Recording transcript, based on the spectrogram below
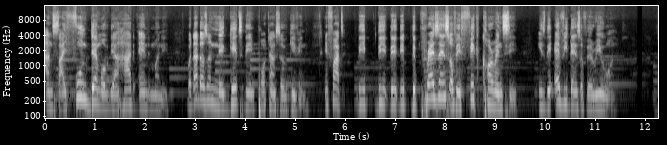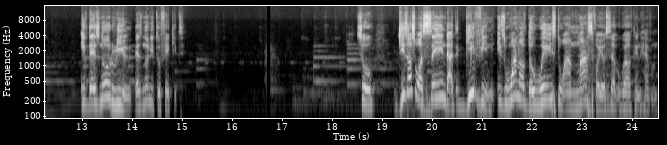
and siphoned them of their hard earned money. But that doesn't negate the importance of giving. In fact, the, the, the, the, the presence of a fake currency is the evidence of a real one. If there's no real, there's no need to fake it. So Jesus was saying that giving is one of the ways to amass for yourself wealth in heaven.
